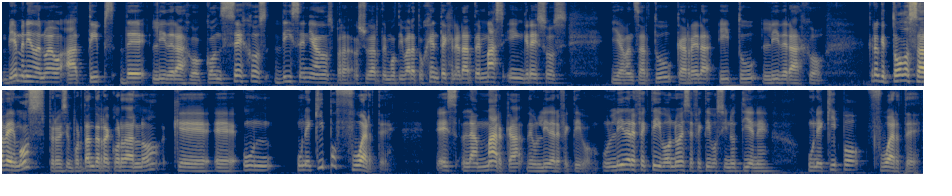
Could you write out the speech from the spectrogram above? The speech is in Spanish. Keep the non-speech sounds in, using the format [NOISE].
Bienvenido de nuevo a Tips de Liderazgo, consejos diseñados para ayudarte a motivar a tu gente, generarte más ingresos y avanzar tu carrera y tu liderazgo. Creo que todos sabemos, pero es importante recordarlo, que eh, un, un equipo fuerte es la marca de un líder efectivo. Un líder efectivo no es efectivo si no tiene un equipo fuerte.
